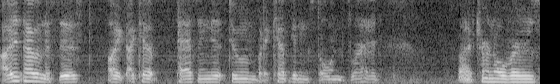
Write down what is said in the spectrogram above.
I didn't have an assist. Like, I kept passing it to him, but it kept getting stolen. That's why I had five turnovers.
